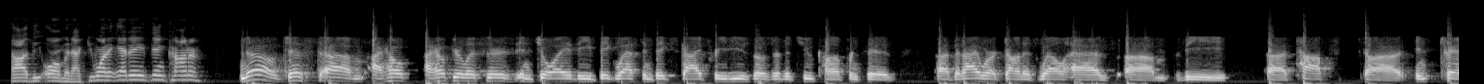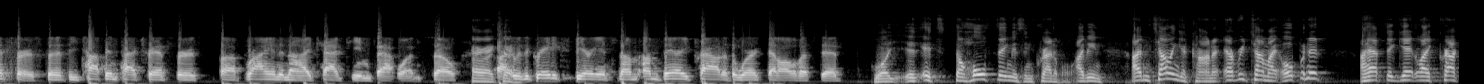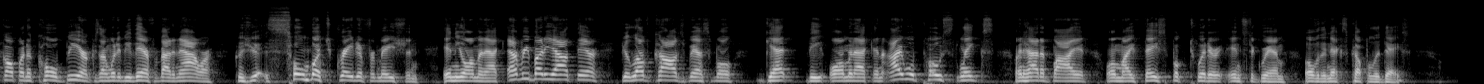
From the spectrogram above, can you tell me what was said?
uh, the almanac. Do you want to add anything, Connor? No, just um, I hope I hope your listeners enjoy the Big West and Big Sky previews. Those are the two conferences uh, that I worked on, as well as um, the uh, top uh, transfers, the the top impact transfers. Uh, Brian and I tag teamed that one, so right, uh, it was a great experience, and I'm I'm very proud of the work that all of us did. Well, it, it's the whole thing is incredible. I mean, I'm telling you, Connor, every time I open it, I have to get like crack open a cold beer because I'm going to be there for about an hour because you so much great information in the almanac. Everybody out there, if you love college basketball, get the almanac, and I will post links on how to buy it on my Facebook, Twitter, Instagram over the next couple of days.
